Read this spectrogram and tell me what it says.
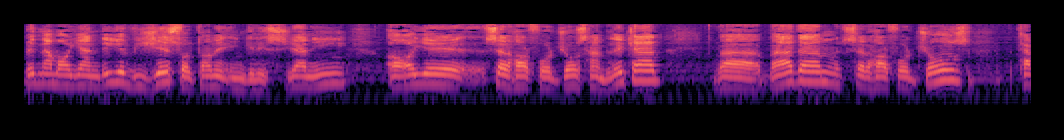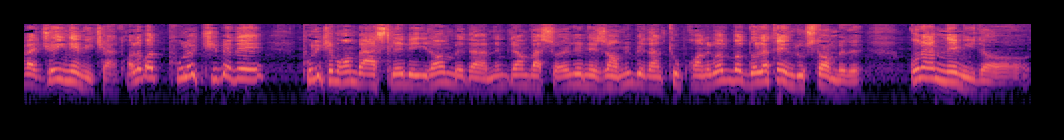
به نماینده ویژه سلطان انگلیس یعنی آقای سر هارفورد جونز حمله کرد و بعدم سر هارفورد جونز توجهی نمی کرد حالا باید پول کی بده؟ پولی که می‌خوام به اصله به ایران بدن نمی‌دونم وسایل نظامی بدن توپخانه باید با دولت هندوستان بده. اونم نمی‌داد.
